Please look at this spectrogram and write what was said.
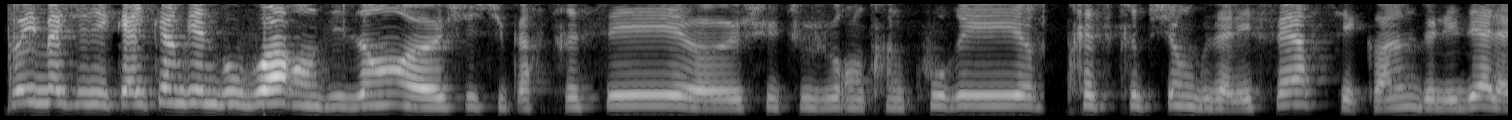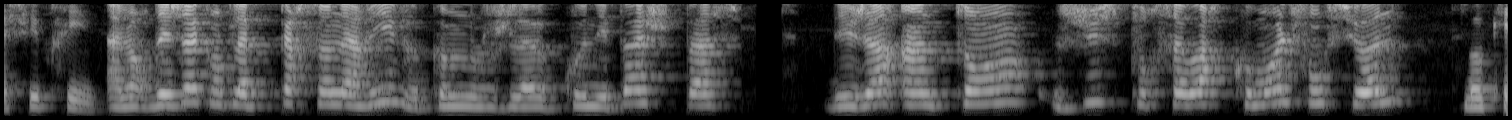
Peut imaginer quelqu'un vienne vous voir en disant euh, je suis super stressé, euh, je suis toujours en train de courir. Prescription que vous allez faire, c'est quand même de l'aider à lâcher prise. Alors déjà quand la personne arrive, comme je la connais pas, je passe déjà un temps juste pour savoir comment elle fonctionne. Ok.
